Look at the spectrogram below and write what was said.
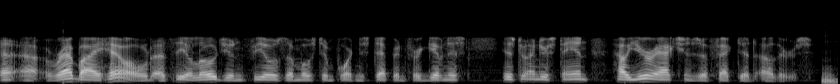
uh, uh, Rabbi Held, a theologian, feels the most important step in forgiveness is to understand how your actions affected others. Hmm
